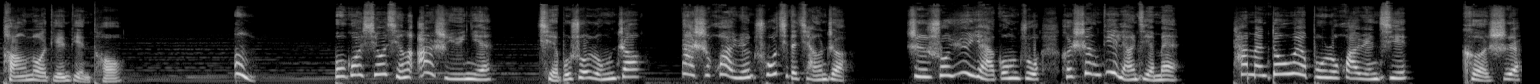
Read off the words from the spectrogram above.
唐诺点点头，嗯，不过修行了二十余年，且不说荣昭，那是化元初期的强者，只说玉雅公主和圣帝两姐妹，她们都未步入化元期，可是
